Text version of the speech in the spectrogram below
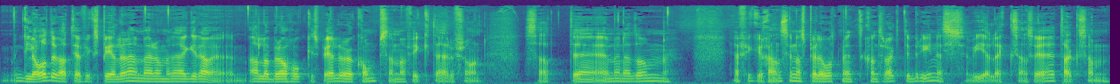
glad över att jag fick spela där med de där alla bra hockeyspelare och kompisar man fick därifrån. Så att eh, jag menar de, jag fick ju chansen att spela åt mig ett kontrakt i Brynäs via Leksand så jag är tacksam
